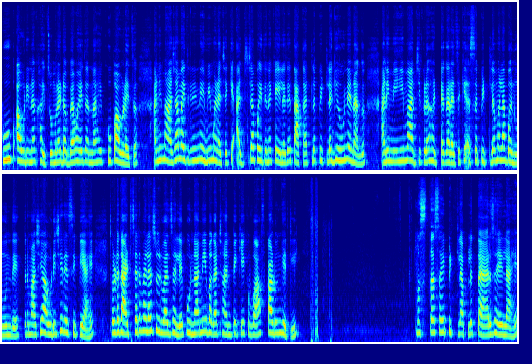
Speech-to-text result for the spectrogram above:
खूप आवडीनं खायचो. मला डब्यामध्ये त्यांना हे खूप आवडायचं. आणि माझ्या मैत्रिणी नेहमी म्हणायच्या की आजीच्या पैतीनं केलं ते ताकातलं पिठलं घेऊन ये ना गं. आणि मीही मग आजीकडं हट्ट करायचं की असं पिठलं मला बनवून दे. तर माझी आवडीची रेसिपी आहे. थोडं दाटसर व्हायला सुरुवात झाली. पुन्हा मी बघा छानपैकी एक वाफ काढून घेतली. मस्त असं हे पिठलं आपलं तयार झालेलं आहे.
